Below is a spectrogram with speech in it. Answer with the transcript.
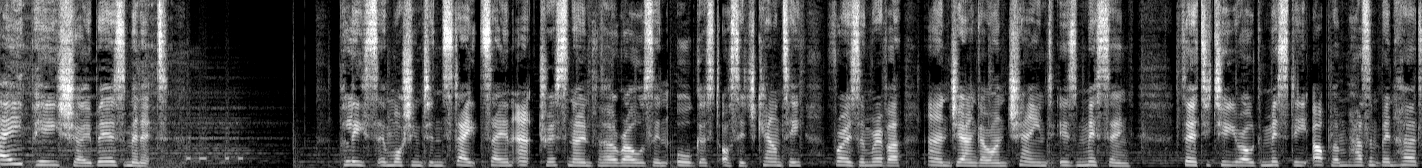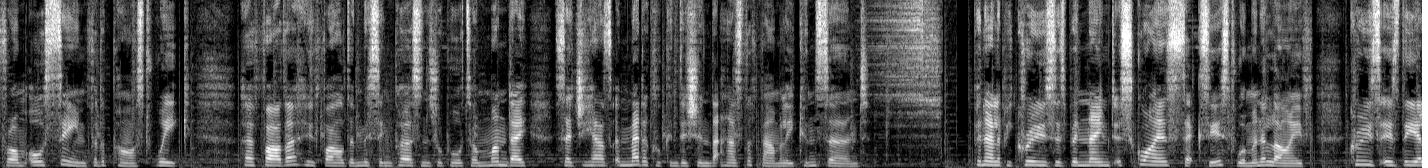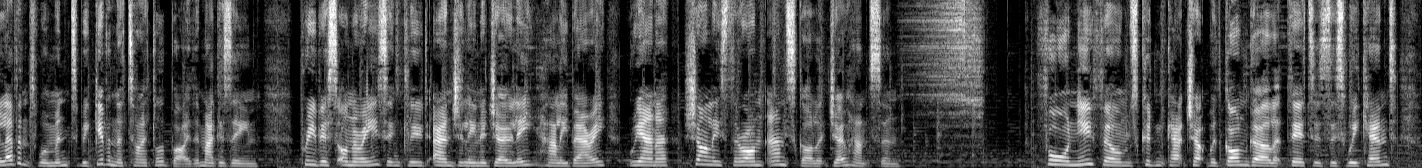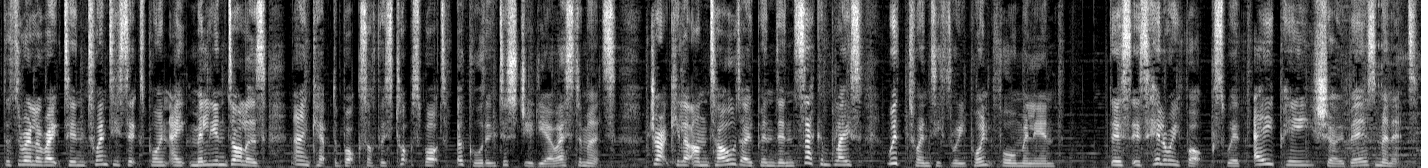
AP Showbiz Minute. Police in Washington state say an actress known for her roles in August Osage County, Frozen River, and Django Unchained is missing. 32 year old Misty Upham hasn't been heard from or seen for the past week. Her father, who filed a missing persons report on Monday, said she has a medical condition that has the family concerned. Penelope Cruz has been named Esquire's sexiest woman alive. Cruz is the 11th woman to be given the title by the magazine. Previous honorees include Angelina Jolie, Halle Berry, Rihanna, Charlize Theron, and Scarlett Johansson. Four new films couldn't catch up with Gone Girl at theatres this weekend. The thriller raked in $26.8 million and kept the box office top spot, according to studio estimates. Dracula Untold opened in second place with $23.4 million. This is Hilary Fox with AP Showbiz Minute.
